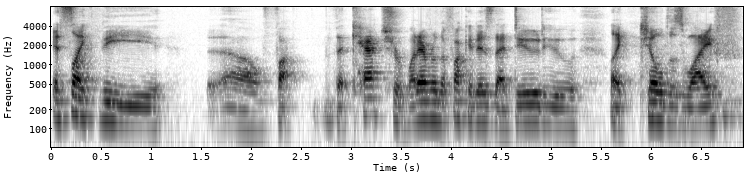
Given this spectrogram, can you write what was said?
it's like the oh fuck the catch or whatever the fuck it is that dude who like killed his wife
